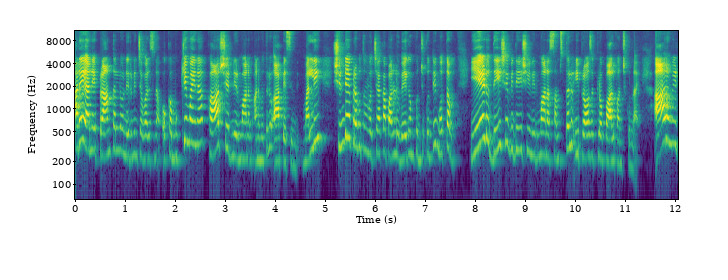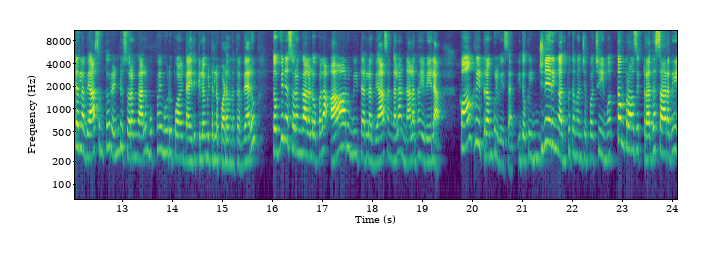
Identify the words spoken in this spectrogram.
అరే అనే ప్రాంతంలో నిర్మించవలసిన ఒక ముఖ్యమైన కార్ షెడ్ నిర్మాణం అనుమతులు ఆపేసింది. మళ్ళీ షిండే ప్రభుత్వం వచ్చాక పనులు వేగం పుంజుకుంది. మొత్తం ఏడు దేశ విదేశీ నిర్మాణ సంస్థలు ఈ ప్రాజెక్టులో పాలు పంచుకున్నాయి. ఆరు మీటర్ల వ్యాసంతో రెండు సొరంగాలు ముప్పై మూడు పాయింట్ ఐదు కిలోమీటర్ల పొడవున తవ్వారు. తవ్విన సొరంగాల లోపల ఆరు మీటర్ల వ్యాసం గల నలభై వేల కాంక్రీట్ రంగులు వేశారు. ఇది ఒక ఇంజనీరింగ్ అద్భుతం అని చెప్పొచ్చు. ఈ మొత్తం ప్రాజెక్ట్ రథసారథి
